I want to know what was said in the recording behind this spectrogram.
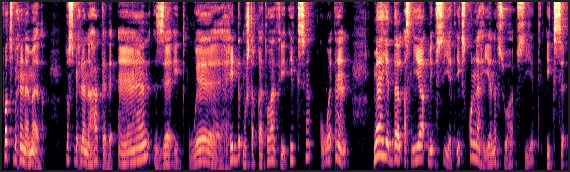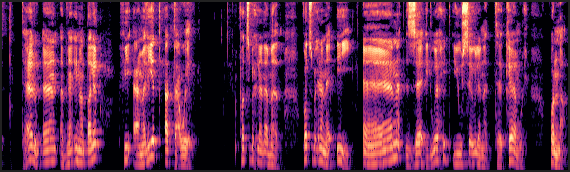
فتصبح لنا ماذا؟ تصبح لنا هكذا آن زائد واحد مشتقاتها في إكس قوة آن ما هي الدالة الأصلية لأسية إكس؟ قلنا هي نفسها أسية إكس تعالوا الآن أبنائي ننطلق في عملية التعويض فتصبح لنا ماذا؟ فتصبح لنا إي آن زائد واحد يساوي لنا التكامل قلنا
